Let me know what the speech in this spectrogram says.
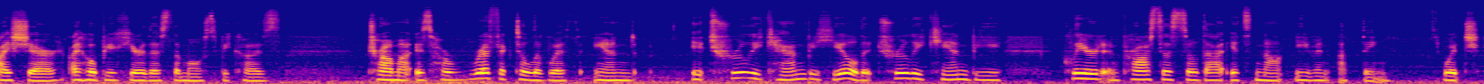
I share, I hope you hear this the most because trauma is horrific to live with and it truly can be healed. It truly can be cleared and processed so that it's not even a thing. Which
